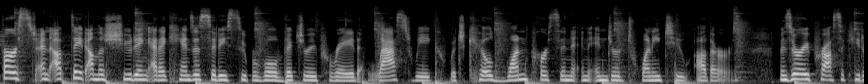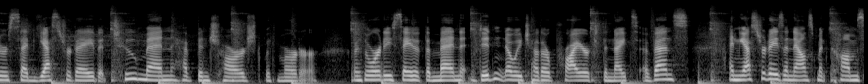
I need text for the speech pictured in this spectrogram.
First, an update on the shooting at a Kansas City Super Bowl victory parade last week, which killed one person and injured 22 others. Missouri prosecutors said yesterday that two men have been charged with murder. Authorities say that the men didn't know each other prior to the night's events, and yesterday's announcement comes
